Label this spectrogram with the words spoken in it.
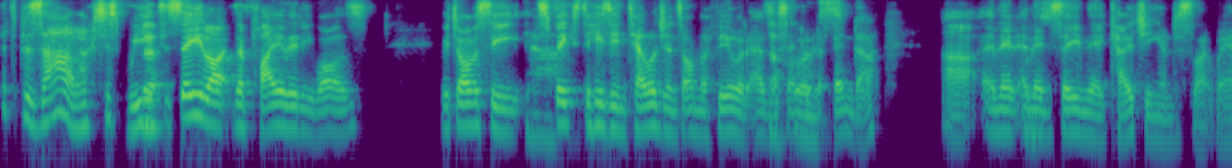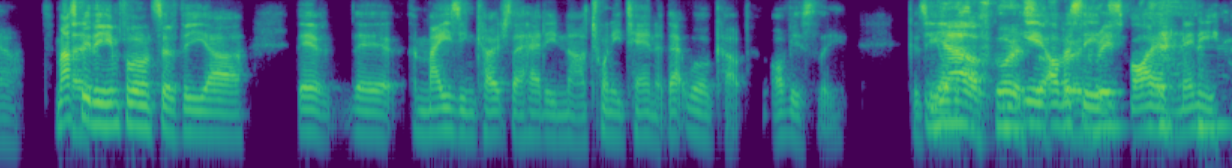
"It's bizarre. Like, it's just weird Yeah. to see like the player that he was." Which obviously Yeah. speaks to his intelligence on the field as a central course. defender, uh, and then and then course. see him there coaching. I'm just like, wow, must Uh, be the influence of the uh, their their amazing coach they had in uh, 2010 at that World Cup, obviously, because Yeah, of course, he of course. obviously Great- inspired many.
